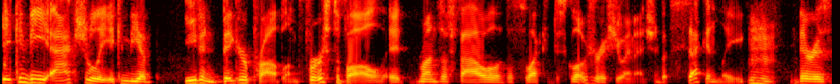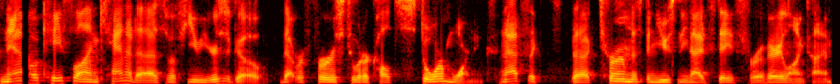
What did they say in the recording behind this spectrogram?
It can be actually it can be a even bigger problem. First of all, it runs afoul of the selective disclosure issue I mentioned. But secondly, Mhm. there is now a case law in Canada as of a few years ago that refers to what are called storm warnings. And that's the, the term that's been used in the United States for a very long time.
